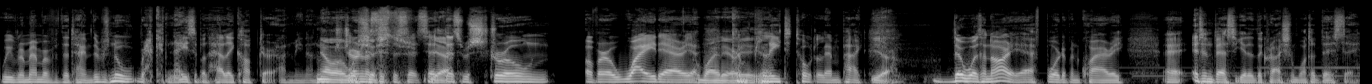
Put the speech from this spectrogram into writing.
we remember of the time, there was no recognisable helicopter. I mean, and No, journalists just- said, said yeah. this was strewn over a wide area, A wide area, yeah. complete total impact. Yeah. There was an RAF board of inquiry. Uh, it investigated the crash, and what did they say?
